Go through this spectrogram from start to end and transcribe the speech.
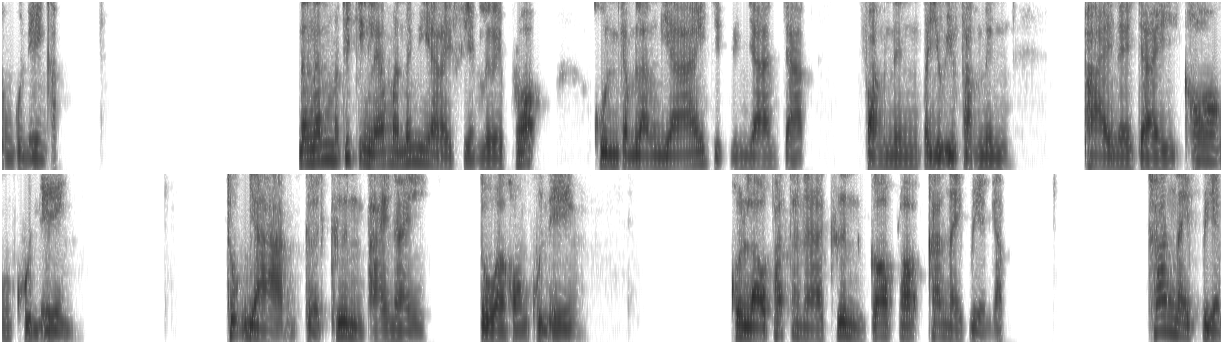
ของคุณเองครับ ดังนั้นที่จริงแล้วมันไม่มีอะไรเสี่ยงเลย เพราะคุณกำลังย้ายจิตวิญญาณจากฝั่งหนึ่งไปอยู่อีกฝั่งหนึ่งภายในใจของคุณเอง ทุกอย่างเกิดขึ้นภายในตัวของคุณเอง คนเราพัฒนาขึ้นก็เพราะข้างในเปลี่ยนครับ ข้างในเปลี่ยน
